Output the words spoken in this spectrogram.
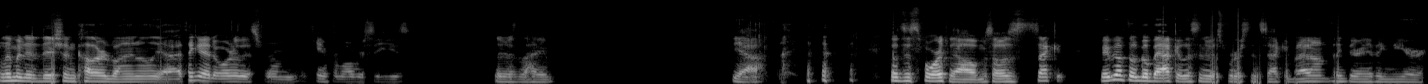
limited edition colored vinyl. Yeah, I think I had to order this from. It came from overseas. There's the hype. Yeah. so it's his fourth album. So his second. Maybe I'll have to go back and listen to his first and second, but I don't think they're anything near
